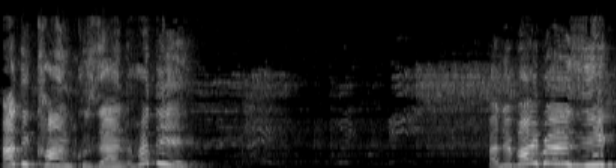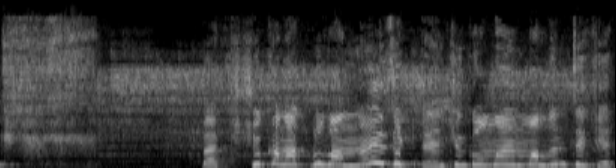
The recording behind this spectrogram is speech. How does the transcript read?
hadi kan kuzen hadi. Hadi bay bay ezik. Bak şu kanatlı olanları eziklerin çünkü onların malın teki.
